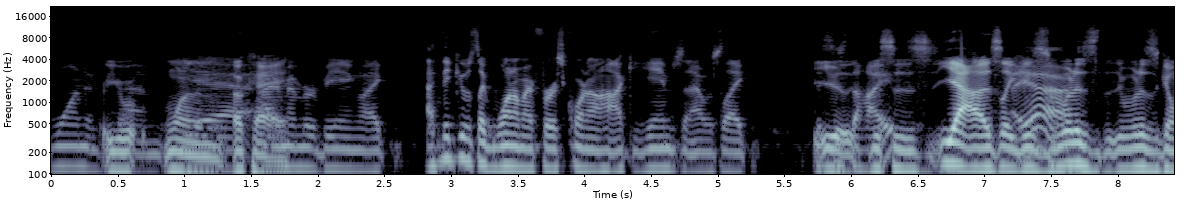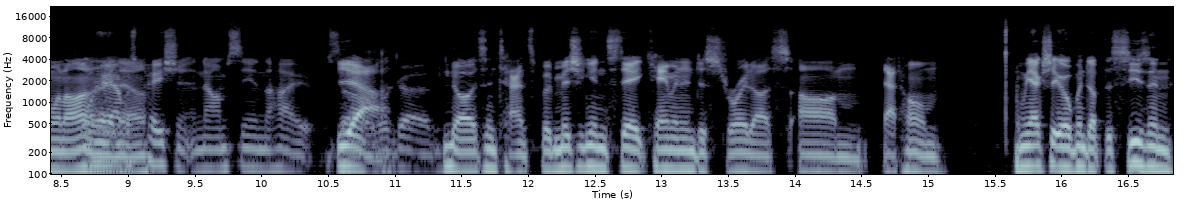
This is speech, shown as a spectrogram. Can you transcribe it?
one of You them. one of them, okay. I remember being like, I think it was like one of my first Cornell hockey games, and I was like, "This is You're- the hype." This is yeah. I was like, Yeah. what is what is going on okay, right I was now? patient, and now I'm seeing the hype. So Yeah. we're good. No, it's intense. But Michigan State came in and destroyed us um, at home. And we actually opened up the season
